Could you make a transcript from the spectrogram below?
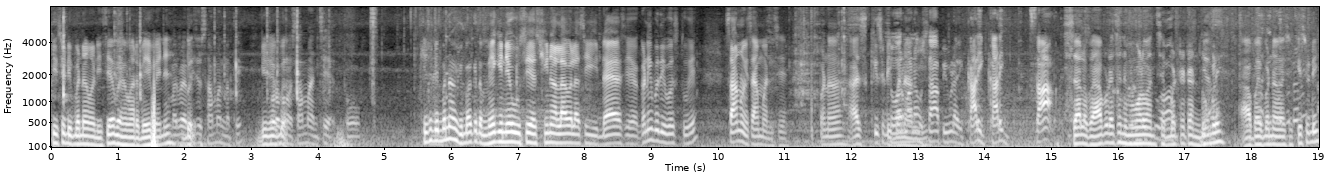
ખીચડી બનાવવાની છે ભાઈ અમારા બે ભાઈને. બીજું સામાન નથી. બીજો સામાન છે તો ખીચડી બનાવશું બાકી તો મેગી ને એવું છે છીણા લાવેલા છે ડાયા છે ઘણી બધી વસ્તુ છે. સાનોય સામાન છે. પણ આજ ખીચડી બનાવી. સા પીવડાવી. કાળી કાળી સા ચાલો ભાઈ આપણે છે ને મળવાનું છે બટેટા ને ડુંગળી. આ ભાઈ બનાવે છે ખીચડી.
